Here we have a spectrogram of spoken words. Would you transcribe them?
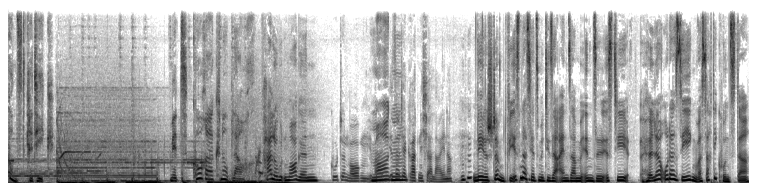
Kunstkritik. Mit Cora Knoblauch. Hallo, guten Morgen. Guten Morgen, ihr Morgen. beiden. Ihr seid ja gerade nicht alleine. Nee, das stimmt. Wie ist denn das jetzt mit dieser einsamen Insel? Ist die Hölle oder Segen? Was sagt die Kunst da?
